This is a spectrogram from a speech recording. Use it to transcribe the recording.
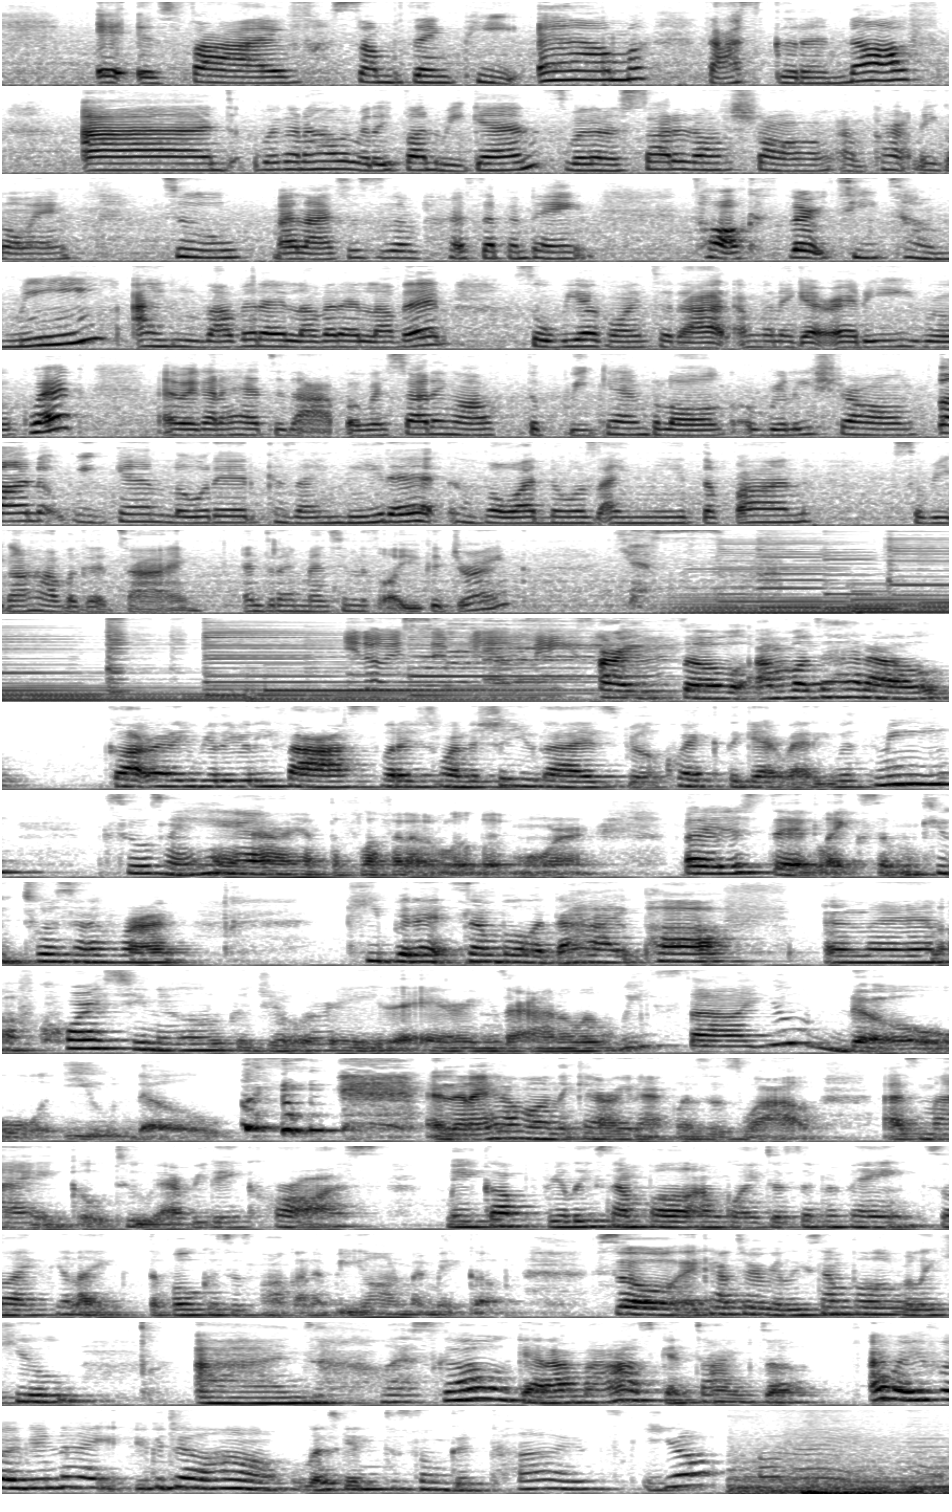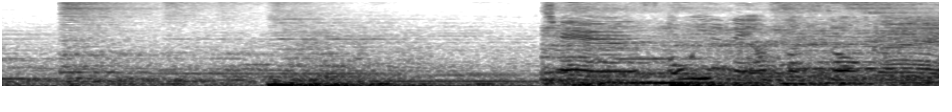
It is 5 something p.m. That's good enough. And we're gonna have a really fun weekend. So we're gonna start it off strong. I'm currently going to my line sister her step and paint talk 30 to me. I love it i love it i love it. So we are going to that. I'm gonna get ready real quick and we're gonna head to that. But we're starting off the weekend vlog really strong. Fun weekend loaded because i need it. Lord knows i need the fun. So we're gonna have a good time. And did i mention it's all you could drink? Yes. You know it's simply amazing. All right so i'm about to head out got ready really really fast. But i just wanted to show you guys real quick the get ready with me. Excuse my hair i have to fluff it out a little bit more. But i just did like some cute twists in the front keeping it simple with the high puff. And then of course you know the jewelry the earrings are Ana Luisa you know you know. And then i have on the carry necklace as well as my go-to everyday cross makeup really simple. I'm going to sip and paint. So i feel like the focus is not going to be on my makeup. So i kept it really simple really cute. And let's go get our mask and time to i'm ready for a good night. You can tell huh? Let's get into some good times. Yeah. Cheers. Oh your nails look so good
